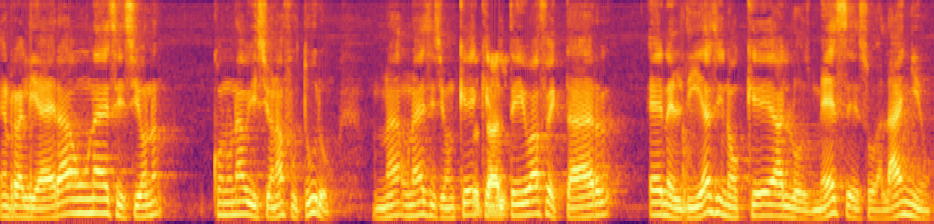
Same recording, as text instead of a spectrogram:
en realidad era una decisión con una visión a futuro, una, una decisión que, que, no te iba a afectar en el día, sino que a los meses o al año.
